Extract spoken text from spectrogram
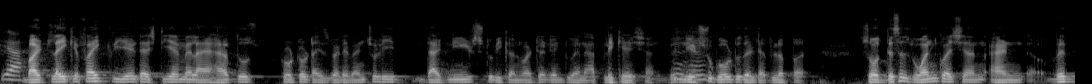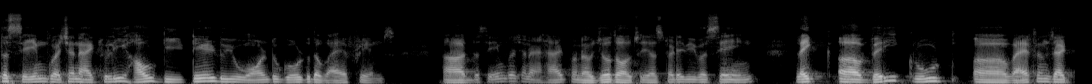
Yeah. but like if I create HTML, I have those prototypes, but eventually that needs to be converted into an application, which needs to go to the developer. So this is one question, and with the same question, actually, how detailed do you want to go to the wireframes? Uh, the same question I had for Navjot also yesterday. We were saying, like, uh, very crude uh, wireframes that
